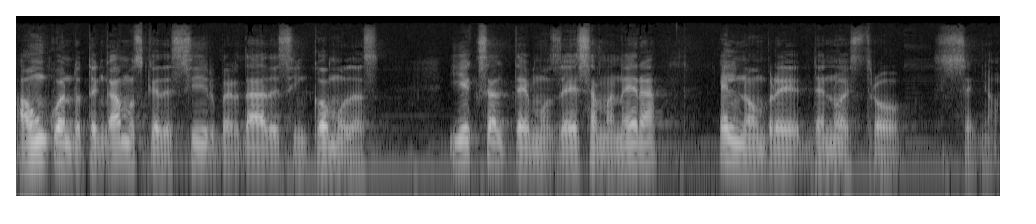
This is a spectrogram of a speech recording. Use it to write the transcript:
aun cuando tengamos que decir verdades incómodas, y exaltemos de esa manera el nombre de nuestro Señor.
